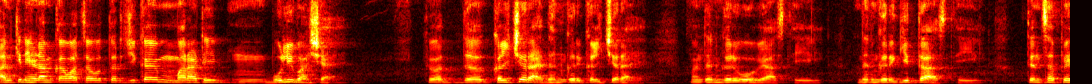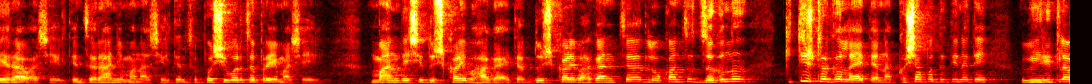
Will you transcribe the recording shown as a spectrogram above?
आणखीन हेडाम का वाचावं तर जी काय मराठी बोलीभाषा आहे किंवा द कल्चर आहे धनगरी कल्चर आहे. मग धनगरी ओव्या असतील धनगरी गीतं असतील त्यांचा पेहराव असेल त्यांचं राहणीमान असेल त्यांचं पशुवरचं प्रेम असेल मानदेशी दुष्काळी भाग आहे. त्या दुष्काळी भागांचं लोकांचं जगणं किती स्ट्रगल आहे त्यांना. कशा पद्धतीने ते विहिरीतला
